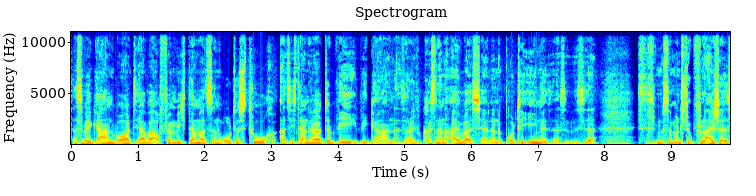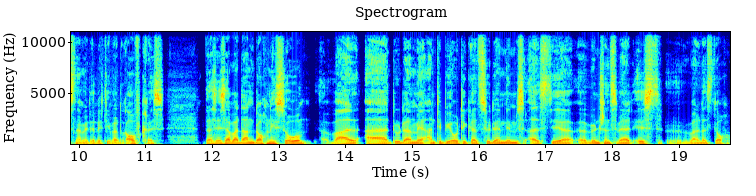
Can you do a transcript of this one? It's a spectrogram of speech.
Das Vegan-Wort, ja, war auch für mich damals so ein rotes Tuch, als ich dann hörte, wie vegan. Also ich, kriegst du eine Eiweißsherde, eine Proteine? Also das ist ja, das muss ja mal ein Stück Fleisch essen, damit du richtig was drauf kriegst. Das ist aber dann doch nicht so, weil äh, du dann mehr Antibiotika zu dir nimmst, als dir äh, wünschenswert ist, weil das doch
